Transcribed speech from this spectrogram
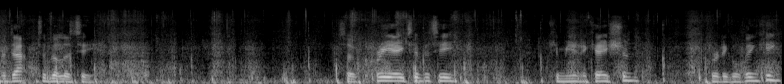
Adaptability. So creativity, communication, critical thinking,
